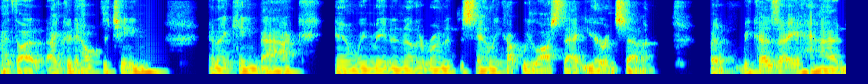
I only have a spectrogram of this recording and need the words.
I thought I could help the team. And I came back and we made another run at the Stanley Cup. We lost that year in seven. But because I had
